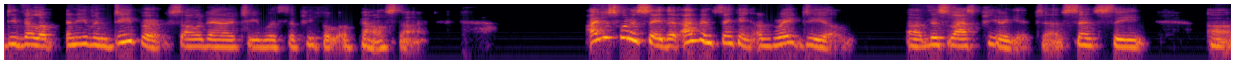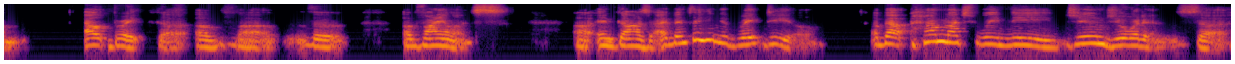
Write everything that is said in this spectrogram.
develop an even deeper solidarity with the people of Palestine. I just want to say that I've been thinking a great deal uh, this last period uh, since the um, outbreak uh, of uh, the of violence uh, in Gaza. I've been thinking a great deal about how much we need June Jordan's uh,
